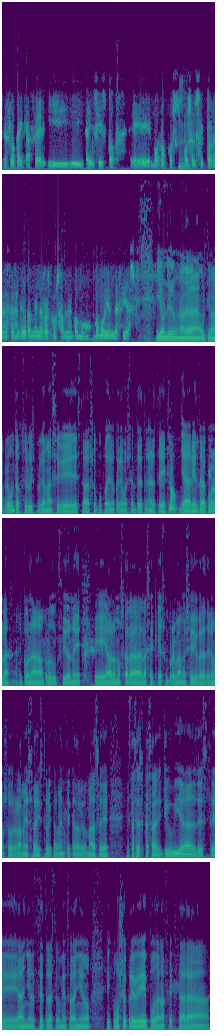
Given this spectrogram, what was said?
es lo que hay que hacer. Y, e insisto, eh, bueno, pues, pues el sector en ese sentido también es responsable, como, como bien decías. Y una última pregunta, José Luis, porque además sé que estabas ocupado y no queremos entretenerte. ya orientado con la, con la producción, eh, eh, hablamos ahora, la sequía es un problema muy serio que ahora tenemos sobre la mesa, históricamente cada vez más. Eh, estas escasas lluvias de este año, etcétera, este comienzo de año, ¿cómo se prevé puedan afectar a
